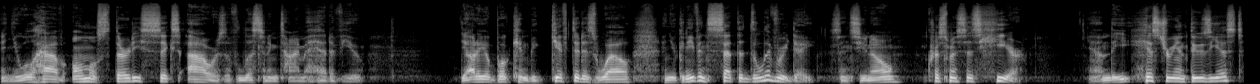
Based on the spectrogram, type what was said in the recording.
and you will have almost 36 hours of listening time ahead of you. The audiobook can be gifted as well, and you can even set the delivery date, since you know Christmas is here. And the history enthusiast,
